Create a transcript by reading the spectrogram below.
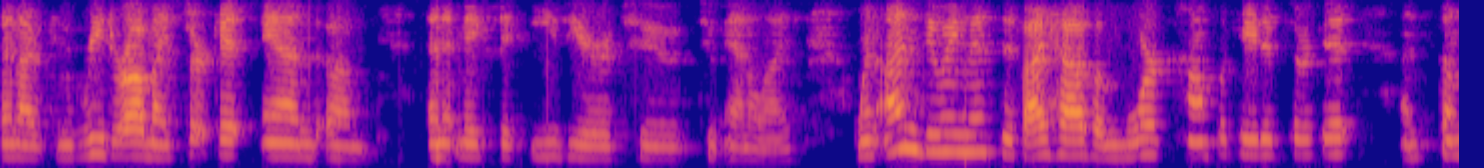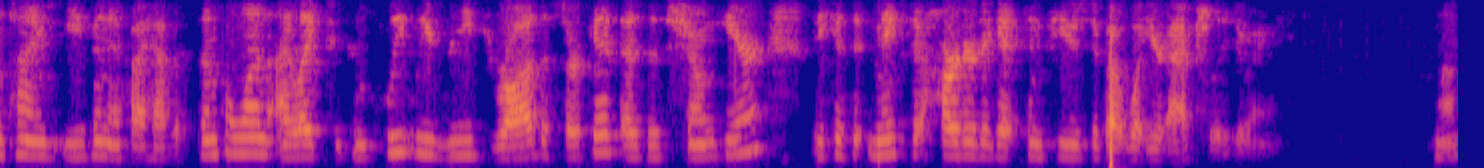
And I can redraw my circuit and um, and it makes it easier to to analyze. When I'm doing this, if I have a more complicated circuit, and sometimes even if I have a simple one, I like to completely redraw the circuit as is shown here because it makes it harder to get confused about what you're actually doing. Um,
